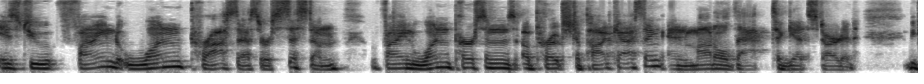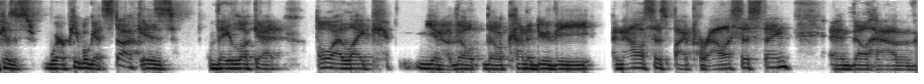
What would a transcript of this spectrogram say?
is to find one process or system, find one person's approach to podcasting and model that to get started. Because where people get stuck is they look at, oh, I like, you know, they'll they'll kind of do the analysis by paralysis thing and they'll have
